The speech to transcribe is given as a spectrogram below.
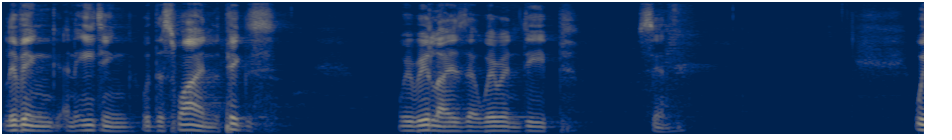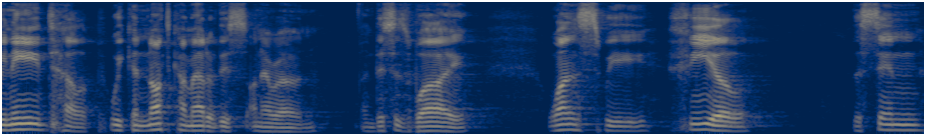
living and eating with the swine, the pigs, we realize that we're in deep sin. We need help. We cannot come out of this on our own. And this is why once we feel the sin,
